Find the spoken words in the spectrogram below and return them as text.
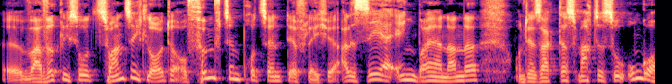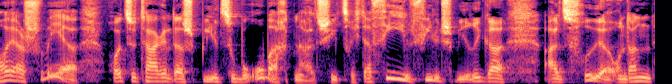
äh, war wirklich so 20 Leute auf 15 Prozent der Fläche, alles sehr eng beieinander. Und er sagt, das macht es so ungeheuer schwer, heutzutage das Spiel zu beobachten als Schiedsrichter. Viel, viel schwieriger als früher. Und dann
